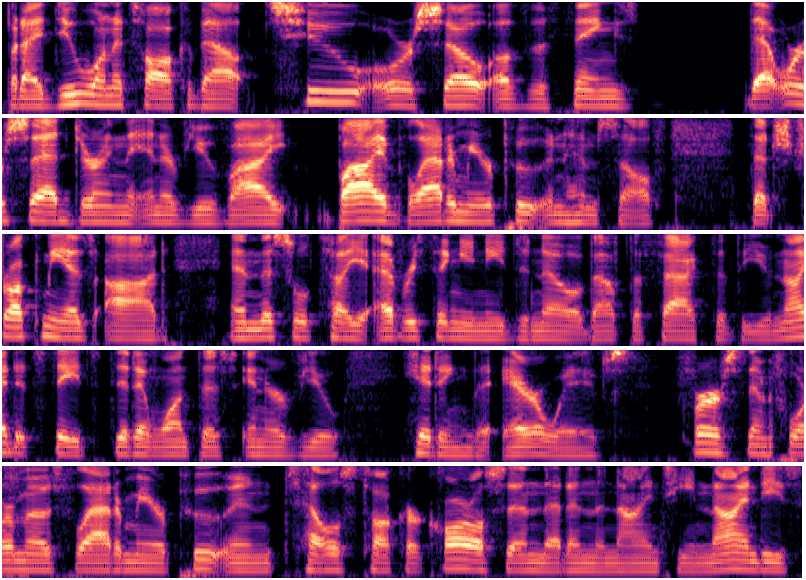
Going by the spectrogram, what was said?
But I do want to talk about two or so of the things that were said during the interview by, by Vladimir Putin himself that struck me as odd. And this will tell you everything you need to know about the fact that the United States didn't want this interview hitting the airwaves. First and foremost, Vladimir Putin tells Tucker Carlson that in the 1990s,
